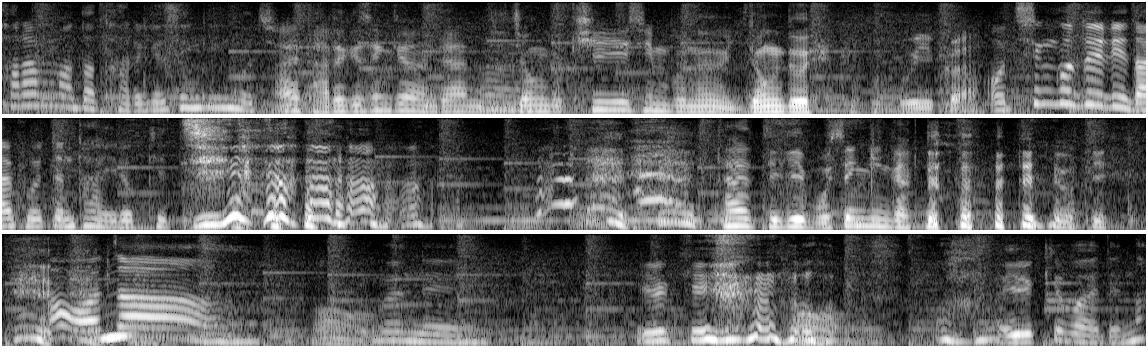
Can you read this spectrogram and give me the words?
사람마다 다르게 생긴 거지. 아니 다르게 생겼는데 한이 어. 정도 키신 분은 이 정도 이렇게 보일 거야. 어 친구들이 날 볼 땐 다 이렇겠지. 다 되게 못생긴 각도. 아 맞아. 어. 그러면은 이렇게 어. 이렇게 봐야 되나?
